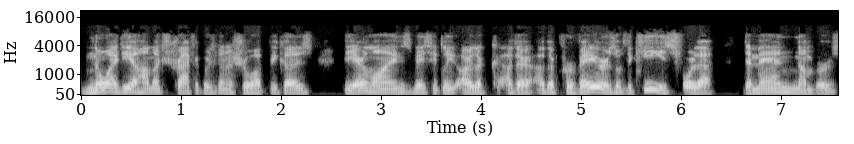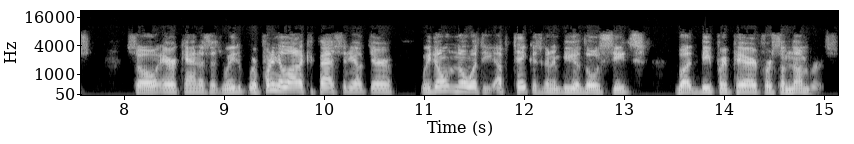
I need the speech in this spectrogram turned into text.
No idea how much traffic was going to show up because the airlines basically are the are the, are the purveyors of the keys for the demand numbers. So Air Canada says we, we're putting a lot of capacity out there. We don't know what the uptake is going to be of those seats, but be prepared for some numbers.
